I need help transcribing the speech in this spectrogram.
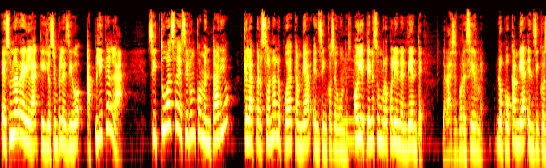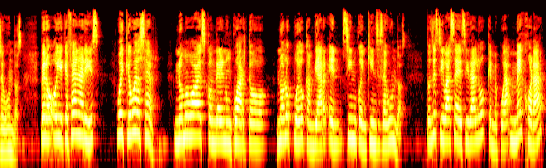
Es una regla que yo siempre les digo, aplíquenla. Si tú vas a decir un comentario, que la persona lo pueda cambiar en cinco segundos. Mm. Oye, tienes un brócoli en el diente. Gracias por decirme. Lo puedo cambiar en cinco segundos. Pero, oye, qué fea nariz. Güey, ¿qué voy a hacer? No me voy a esconder en un cuarto no lo puedo cambiar en 5, en 15 segundos. Entonces, si vas a decir algo que me pueda mejorar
